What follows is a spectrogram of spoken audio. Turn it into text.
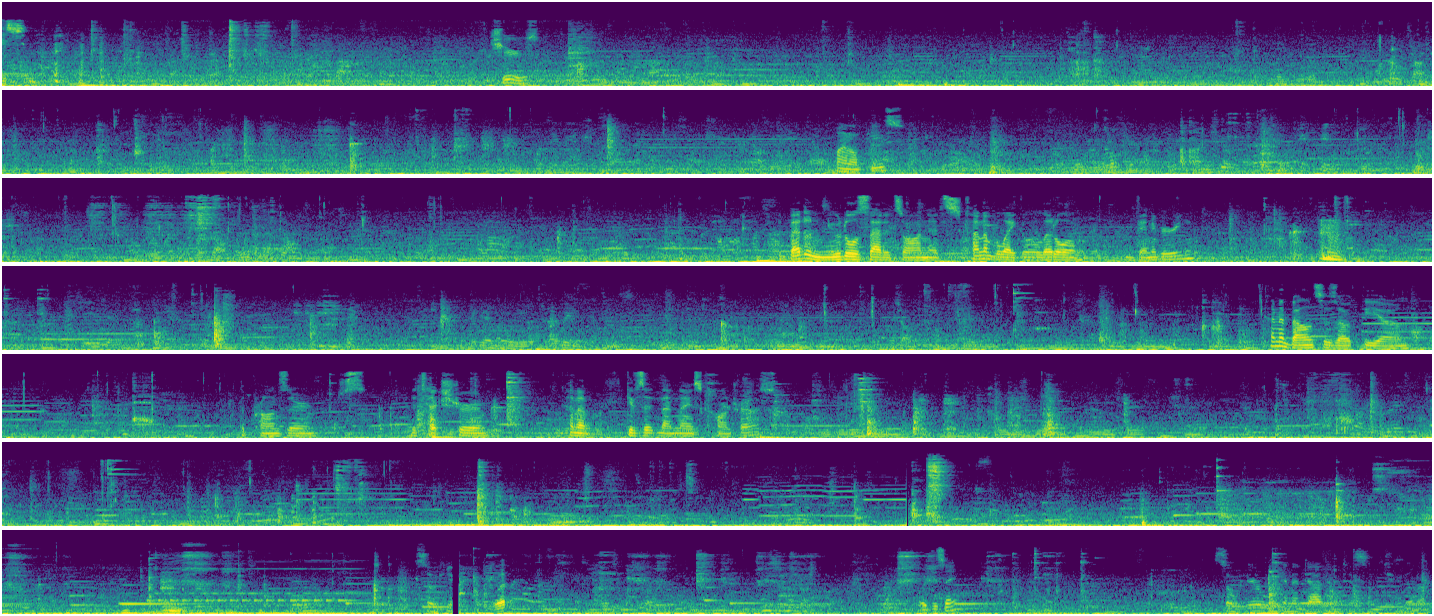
Cheers. Bed of noodles that it's on, it's kind of like a little vinegary. kind of balances out the um, the prawns there. Just the texture kind of gives it that nice contrast. So here we're gonna dive into some tuna.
